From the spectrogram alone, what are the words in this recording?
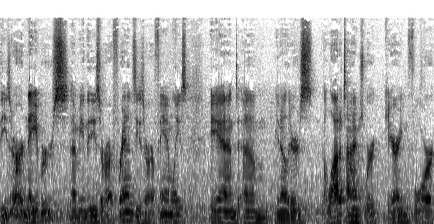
these are our neighbors. I mean, these are our friends. These are our families, and um, you know, there's a lot of times we're caring for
